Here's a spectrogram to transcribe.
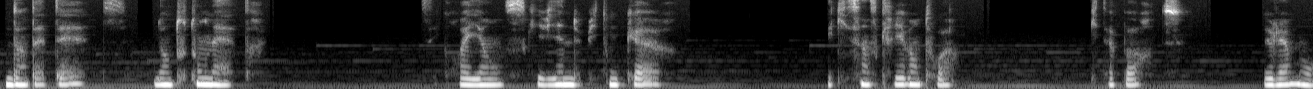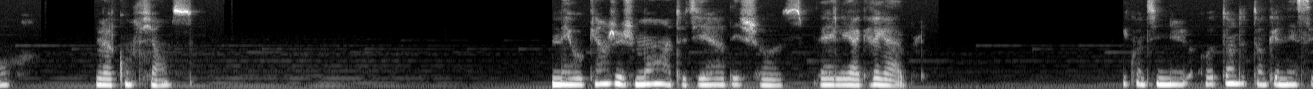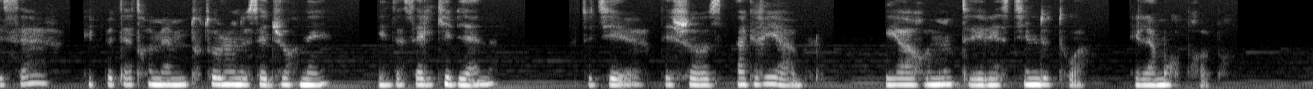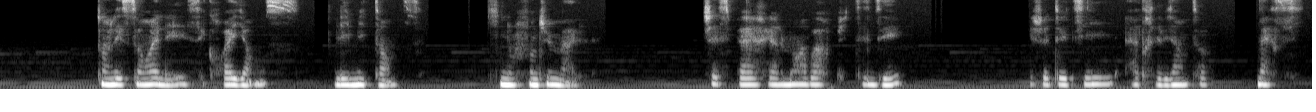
dans ta tête, dans tout ton être. Ces croyances qui viennent depuis ton cœur et qui s'inscrivent en toi, qui t'apportent de l'amour, de la confiance. N'aie aucun jugement à te dire des choses belles et agréables. Et continue autant de temps que nécessaire, et peut-être même tout au long de cette journée et de celles qui viennent, à te dire des choses agréables et à remonter l'estime de toi et l'amour propre, en laissant aller ces croyances limitantes qui nous font du mal. J'espère réellement avoir pu t'aider je te dis à très bientôt. Merci.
